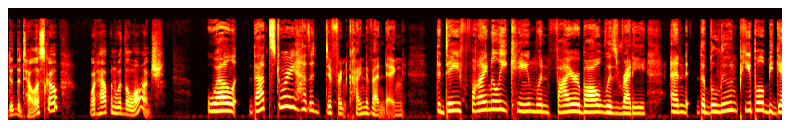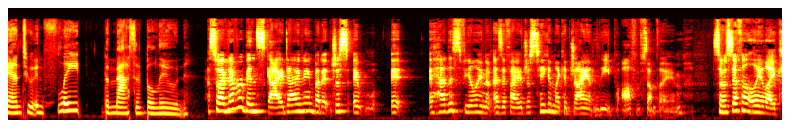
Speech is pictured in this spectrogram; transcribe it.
did the telescope? What happened with the launch? Well, that story has a different kind of ending. The day finally came when Fireball was ready and the balloon people began to inflate the massive balloon. So I've never been skydiving, but it just it it it had this feeling as if I had just taken like a giant leap off of something. So it's definitely like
